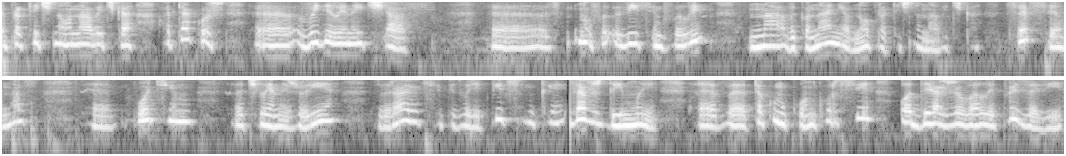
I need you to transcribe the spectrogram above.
е, практичного навичка, а також е, виділений час е, ну, 8 хвилин на виконання одного практичного навичка. Це все у нас е, потім члени журі збираються, підводять підсумки. Завжди ми е, в такому конкурсі одержували призові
